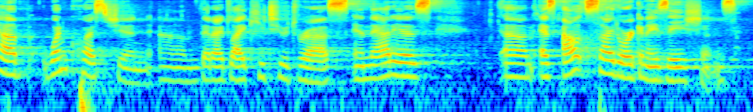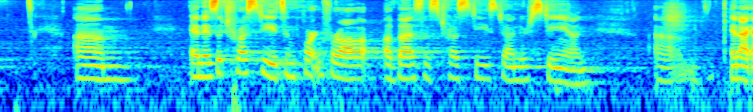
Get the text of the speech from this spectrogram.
Have one question um, that I'd like you to address, and that is um, as outside organizations, um, and as a trustee, it's important for all of us as trustees to understand, um, and, I,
